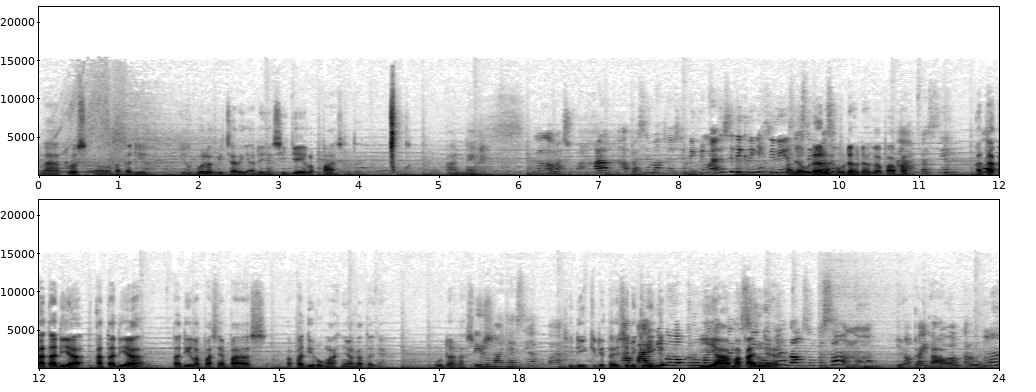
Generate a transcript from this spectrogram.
nah terus eh, kata dia ya gue lagi cari adanya si J lepas katanya aneh Enggak, enggak masuk akal. Apa sih maksudnya si Dikri? Mana sih Dikrinya sini? ada udahlah dimasuk- udah udah gak apa-apa Apa sih? kata-kata dia kata dia tadi lepasnya pas apa di rumahnya katanya udahlah Di sus rumahnya siapa? si Dikri tadi si Dikri iya Kan makanya langsung ke sono. Ya, Ngapain nggak tahu. dibawa ke rumah?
